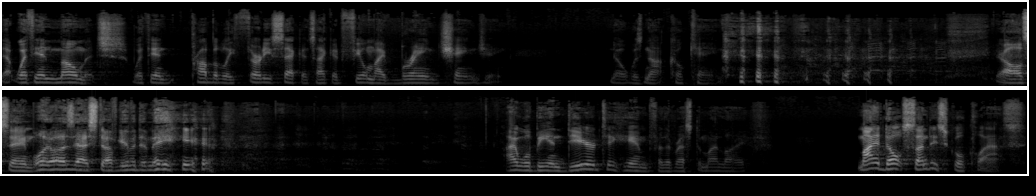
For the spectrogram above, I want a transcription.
that within moments, within probably 30 seconds, I could feel my brain changing. No, it was not cocaine. You're all saying, What was that stuff? Give it to me. I will be endeared to him for the rest of my life. My adult Sunday school class,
